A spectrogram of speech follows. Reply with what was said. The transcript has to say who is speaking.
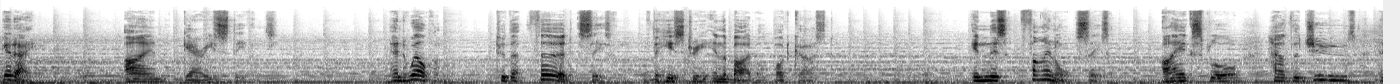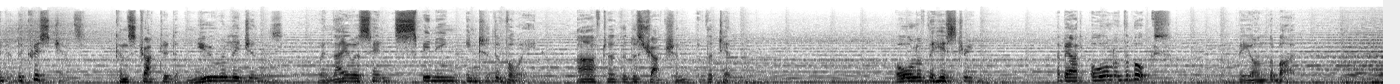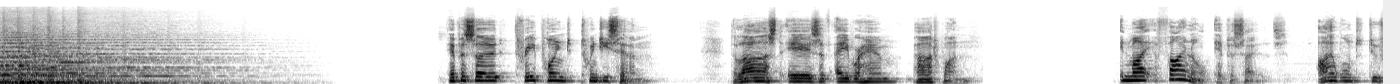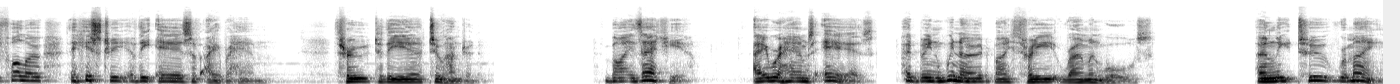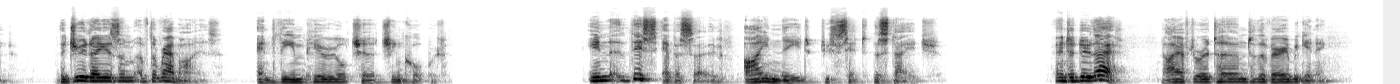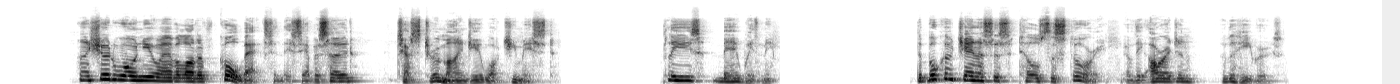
Speaker 1: G'day, I'm Garry Stevens, and welcome to the third season of the History in the Bible podcast. In this final season, I explore how the Jews and the Christians constructed new religions when they were sent spinning into the void after the destruction of the temple. All of the history about all of the books beyond the Bible. Episode 3.27 The Last Heirs of Abraham, Part 1. In my final episodes, I want to follow the history of the heirs of Abraham through to the year 200. By that year, Abraham's heirs had been winnowed by three Roman wars. Only two remained the Judaism of the rabbis and the imperial church in corporate. In this episode, I need to set the stage. And to do that, I have to return to the very beginning. I should warn you I have a lot of callbacks in this episode, just to remind you what you missed. Please bear with me. The book of Genesis tells the story of the origin of the Hebrews.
